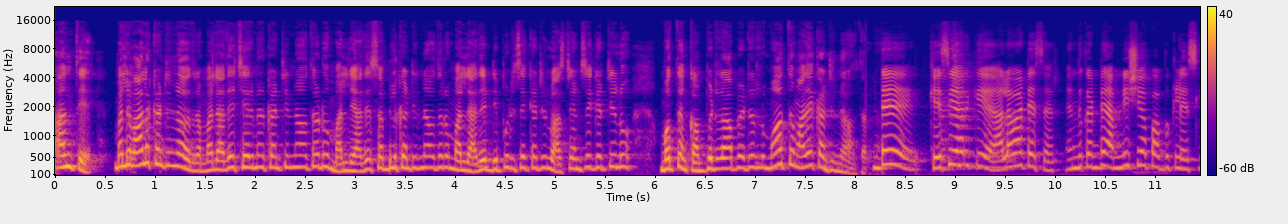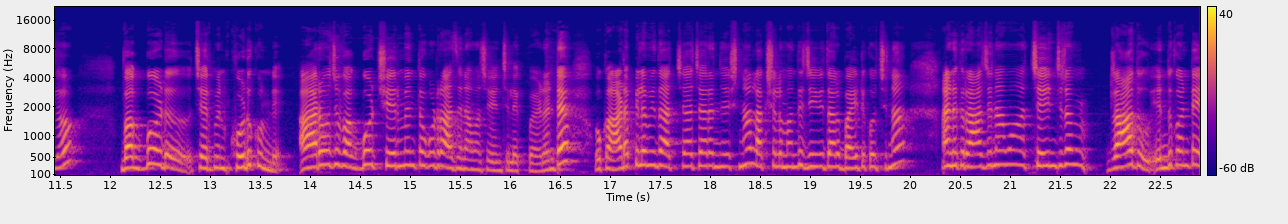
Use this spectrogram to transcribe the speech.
అంతే. మళ్ళీ వాళ్ళే కంటిన్యూ అవుతారు. మళ్ళీ అదే చైర్మన్ కంటిన్యూ అవుతాడు. మళ్ళీ అదే సభ్యులు కంటిన్యూ అవుతారు. మళ్ళీ అదే డిప్యూటీ సెక్రటరీలు అసిస్టెంట్ సెక్రటరీలు మొత్తం కంప్యూటర్ ఆపరేటర్లు మొత్తం అదే కంటిన్యూ అవుతారు. అంటే కేసీఆర్కి అలవాటే సార్. ఎందుకంటే అమ్నీషియా పబ్ కేసులో వక్ బోర్డు చైర్మన్ కొడుకుండే. ఆ రోజు వక్ బోర్డు చైర్మన్తో కూడా రాజీనామా చేయించలేకపోయాడు. అంటే ఒక ఆడపిల్ల మీద అత్యాచారం చేసినా లక్షల మంది జీవితాలు బయటకు వచ్చినా ఆయనకు రాజీనామా చేయించడం రాదు. ఎందుకంటే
